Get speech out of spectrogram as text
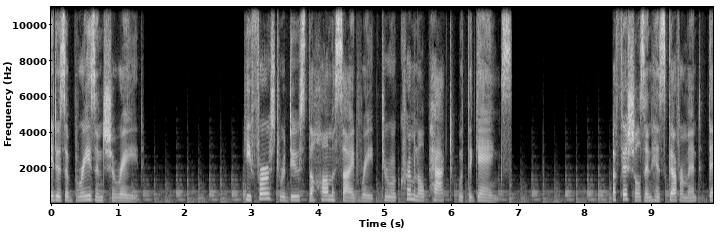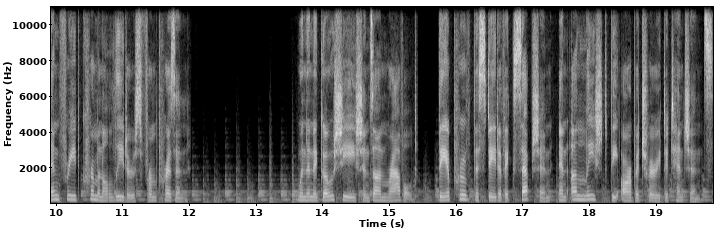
It is a brazen charade he first reduced the homicide rate through a criminal pact with the gangs. Officials in his government then freed criminal leaders from prison. When the negotiations unraveled, they approved the state of exception and unleashed the arbitrary detentions.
